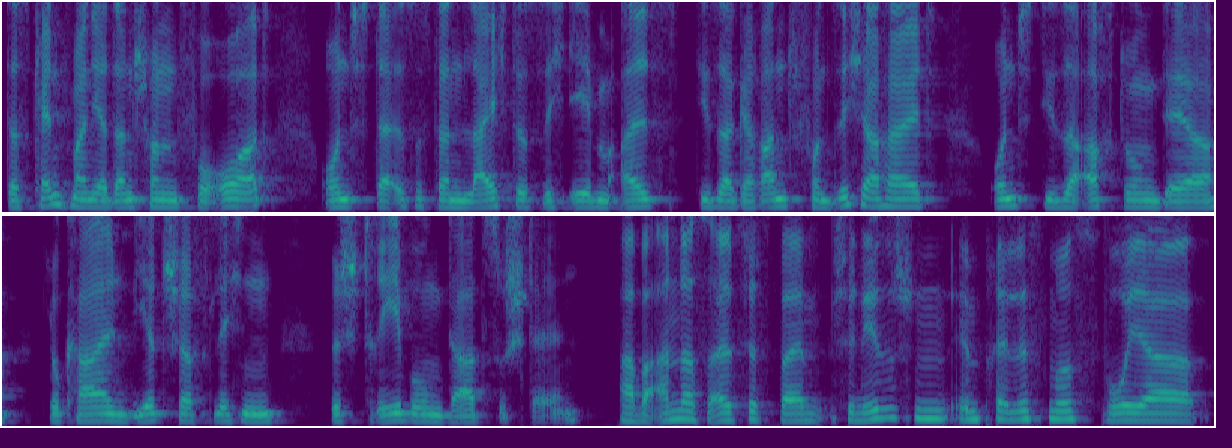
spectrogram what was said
Das kennt man ja dann schon vor Ort. Und da ist es dann leichtes, sich eben als dieser Garant von Sicherheit und dieser Achtung der lokalen wirtschaftlichen Bestrebungen darzustellen. Aber anders als jetzt beim chinesischen Imperialismus, wo ja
